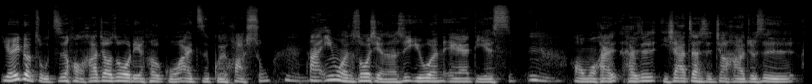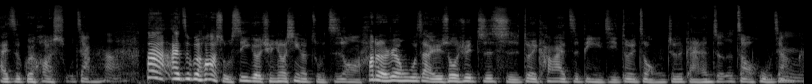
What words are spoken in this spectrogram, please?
有一个组织吼，它叫做联合国艾滋规划署，嗯，那英文缩写呢是 UNAIDS，嗯，好，我们还还是以下暂时叫它就是艾滋规划署这样。好，那艾滋规划署是一个全球性的组织哦，它的任务在于说去支持对抗艾滋病以及对这种就是感染者的照护这样。嗯、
